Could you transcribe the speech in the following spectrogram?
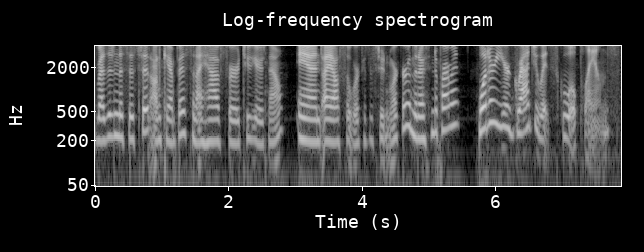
resident assistant on campus, and I have for two years now. And I also work as a student worker in the nursing department. What are your graduate school plans?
